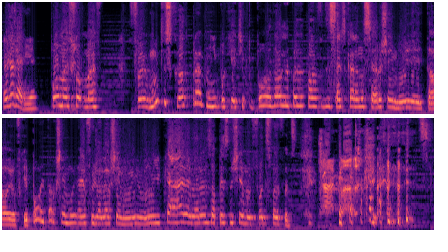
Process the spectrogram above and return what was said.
Eu jogaria. Pô, mas mas foi muito escroto pra mim, porque, tipo, pô, logo depois do Final Fantasy VII os caras anunciaram o Shenmue e tal. Eu fiquei, pô, e tal o Shenmue. Aí eu fui jogar o Shenmue 1 e, caralho, agora eu só penso no Shenmue. Foda-se, Fantasy. Ah, claro.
